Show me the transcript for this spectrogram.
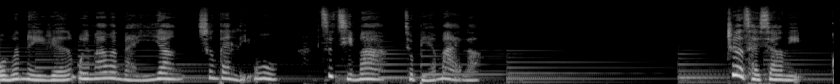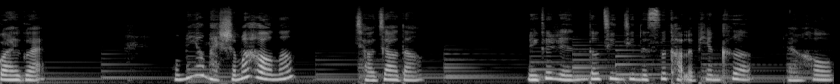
我们每人为妈妈买一样圣诞礼物，自己嘛就别买了。这才像你，乖乖。我们要买什么好呢？”乔叫道：“每个人都静静地思考了片刻，然后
